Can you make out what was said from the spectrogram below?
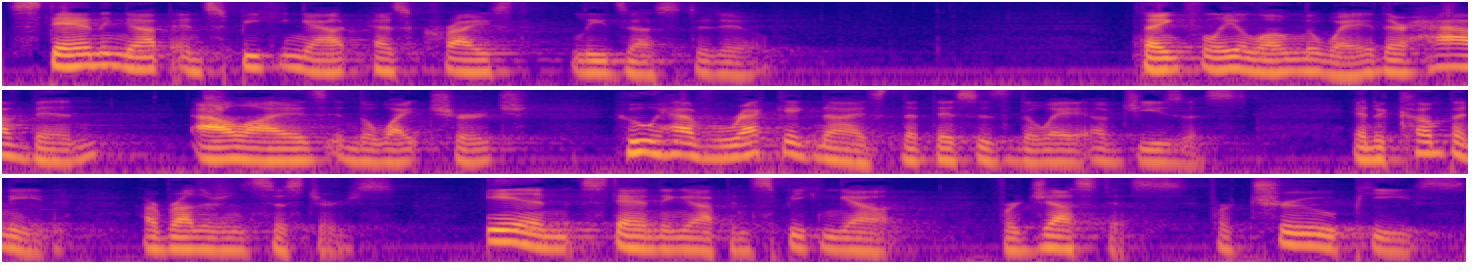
standing up and speaking out as Christ leads us to do. Thankfully, along the way, there have been allies in the white church who have recognized that this is the way of Jesus and accompanied our brothers and sisters in standing up and speaking out for justice, for true peace,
